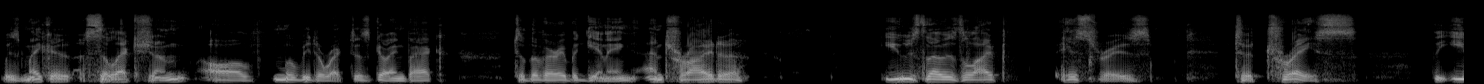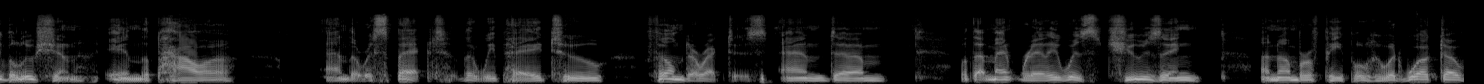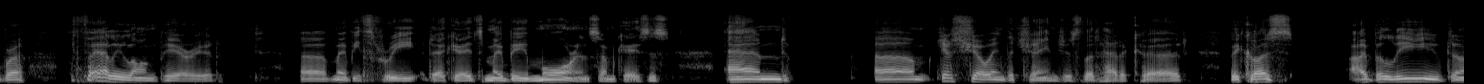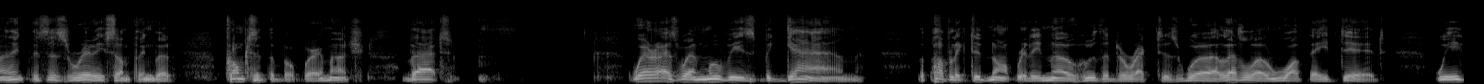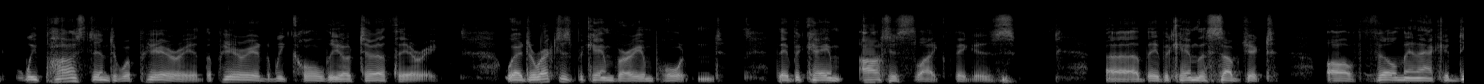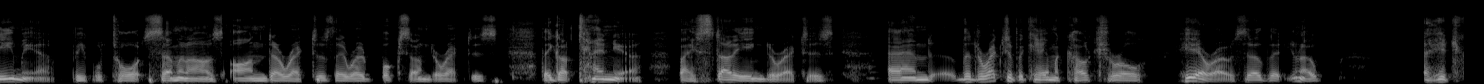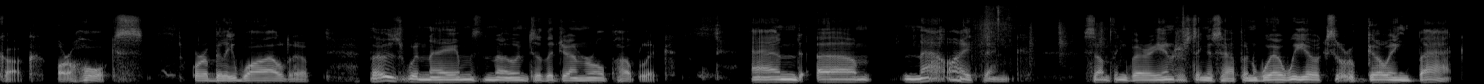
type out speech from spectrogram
was make a selection of movie directors going back to the very beginning and try to use those life histories to trace the evolution in the power and the respect that we pay to film directors. And um, what that meant really was choosing a number of people who had worked over a fairly long period, uh, maybe three decades, maybe more in some cases, and um, just showing the changes that had occurred because I believed, and I think this is really something that prompted the book very much, that whereas when movies began, the public did not really know who the directors were, let alone what they did. We we passed into a period, the period we call the auteur theory, where directors became very important. They became artist-like figures. Uh, they became the subject of film in academia. People taught seminars on directors. They wrote books on directors. They got tenure by studying directors. And the director became a cultural hero so that, you know, a Hitchcock or a Hawks or a Billy Wilder, those were names known to the general public. And um, now I think something very interesting has happened where we are sort of going back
